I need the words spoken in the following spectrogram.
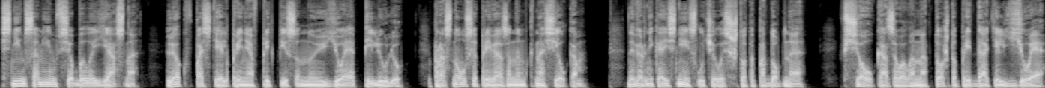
С ним самим все было ясно. Лег в постель, приняв предписанную Юэ пилюлю. Проснулся привязанным к носилкам. Наверняка и с ней случилось что-то подобное. Все указывало на то, что предатель Юэ.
